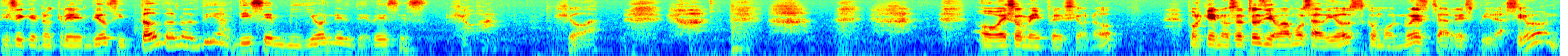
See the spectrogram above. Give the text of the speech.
dice que no cree en Dios y todos los días dice millones de veces, Jehová, Jehová, Jehová. Oh, eso me impresionó, porque nosotros llevamos a Dios como nuestra respiración.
